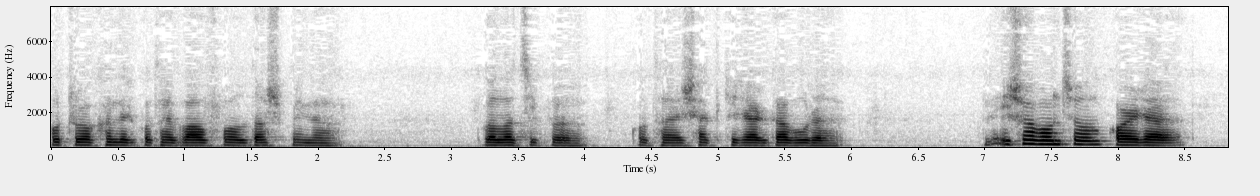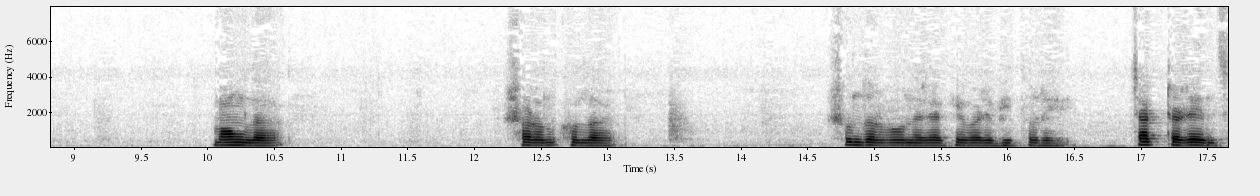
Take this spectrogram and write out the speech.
পটুয়াখালীর কোথায় বাউফল, দশমিনা, গলাচিপা, কোথায় সাতক্ষীরার গাবুরা, এইসব অঞ্চল, কয়রা, মংলা, শরণখোলা সুন্দরবনের একেবারে ভিতরে, চারটা রেঞ্জ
